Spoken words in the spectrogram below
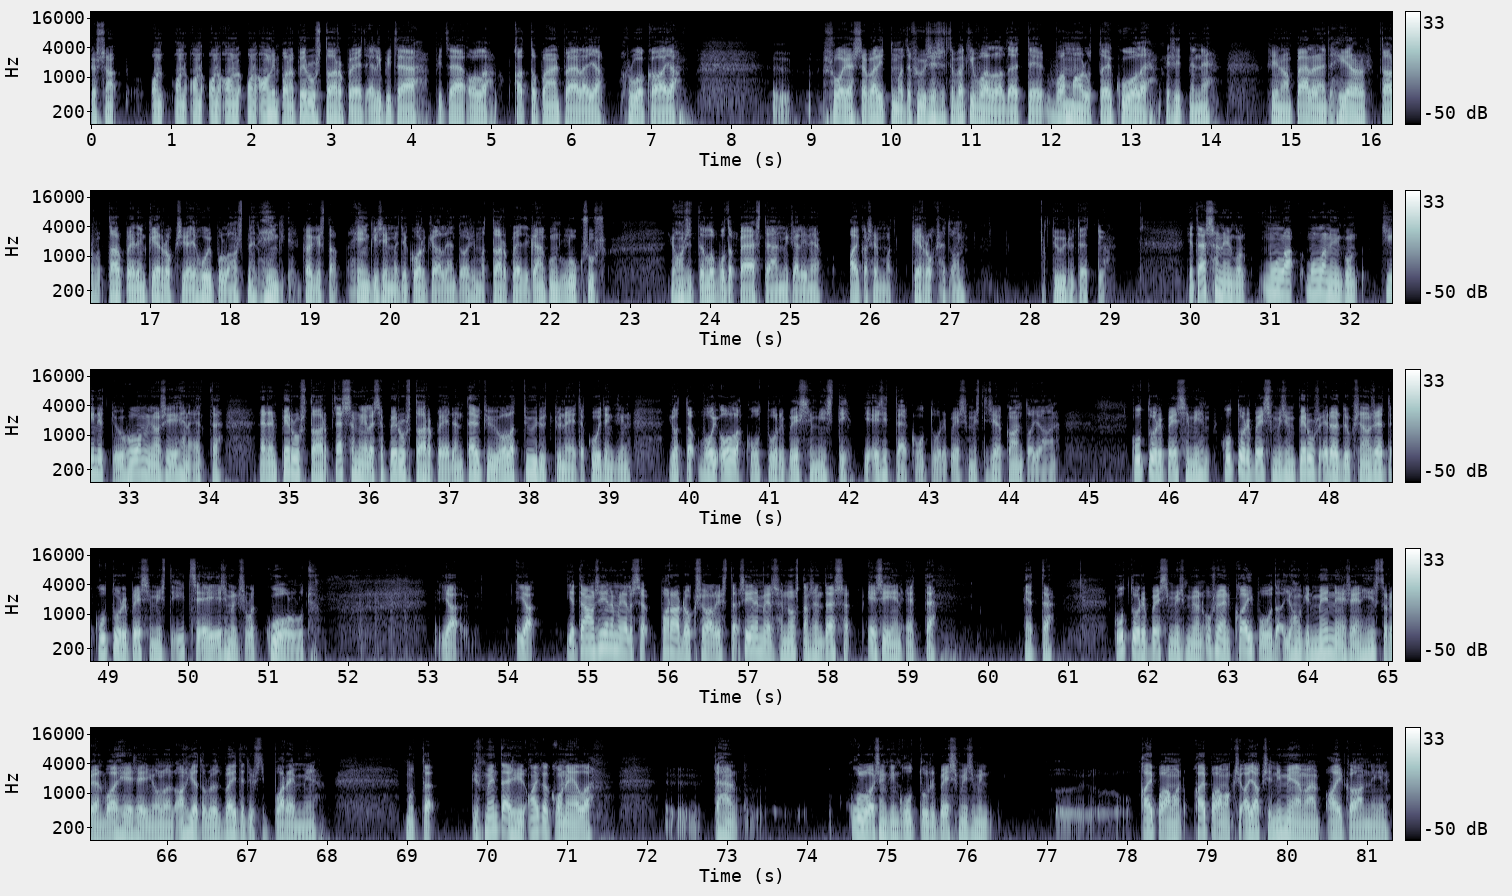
jossa on, on, on, on, on, on alimpana perustarpeet, eli pitää, pitää olla katto pään päällä ja ruokaa ja suojassa välittömältä fyysisestä väkivallalta, ettei vammaudu tai kuole. Ja sitten ne, siinä on päällä näitä hierar- tar- tarpeiden kerroksia ja huipulla on sitten henki, kaikista henkisimmät ja korkealentoisimmat tarpeet, ikään kuin luksus, johon sitten lopulta päästään, mikäli ne aikaisemmat kerrokset on tyydytetty. Ja tässä niin kuin, mulla, mulla niin kuin kiinnittyy huomio siihen, että näiden perustar- tässä mielessä perustarpeiden täytyy olla tyydyttyneitä kuitenkin, jotta voi olla kulttuuripessimisti ja esittää kulttuuripessimistisiä kantojaan. Kulttuuripessimismin, kulttuuripessimismin perusedellytyksenä on se, että kulttuuripessimisti itse ei esimerkiksi ole kuollut. Ja, ja, ja tämä on siinä mielessä paradoksaalista. Siinä mielessä nostan sen tässä esiin, että, että kulttuuripessimismi on usein kaipuuta johonkin menneeseen historian vaiheeseen, jolloin asiat olivat väitetysti paremmin. Mutta jos mentäisiin aikakoneella ö, tähän kulloisenkin kulttuuripessimismin ö, kaipaaman, kaipaamaksi ajaksi nimeämään aikaan, niin,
